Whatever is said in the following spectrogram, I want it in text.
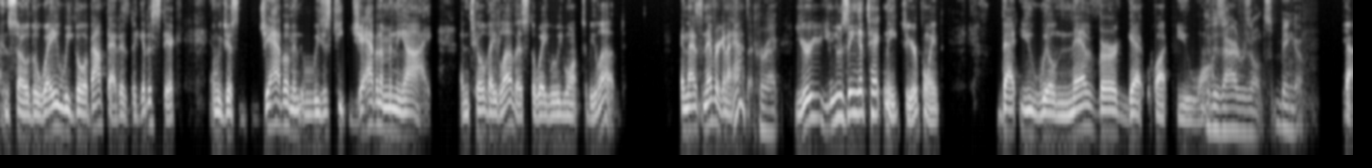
And so the way we go about that is to get a stick and we just jab them and we just keep jabbing them in the eye until they love us the way we want to be loved. And that's never going to happen. Correct. You're using a technique, to your point, that you will never get what you want. The desired results. Bingo. Yeah.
